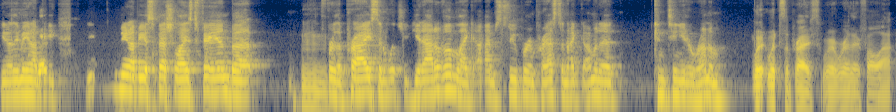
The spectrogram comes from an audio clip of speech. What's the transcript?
You know they may not be you may not be a specialized fan, but Mhm. for the price and what you get out of them, like I'm super impressed, and I, I'm gonna continue to run them. What, what's the price? Where where they fall out?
